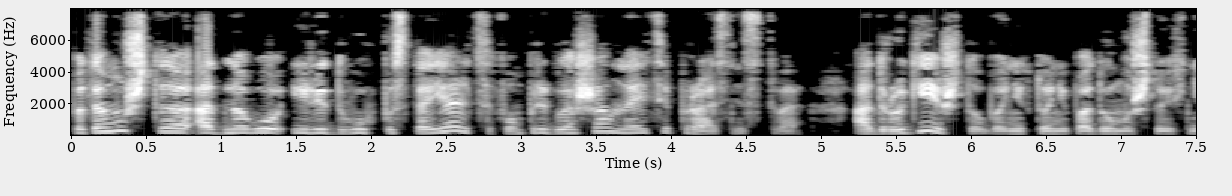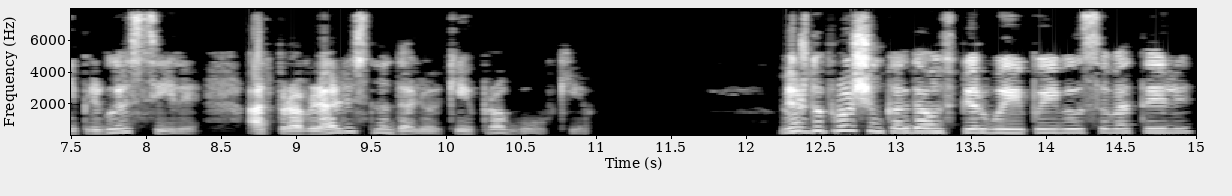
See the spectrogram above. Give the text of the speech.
потому что одного или двух постояльцев он приглашал на эти празднества, а другие, чтобы никто не подумал, что их не пригласили, отправлялись на далекие прогулки. Между прочим, когда он впервые появился в отеле,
